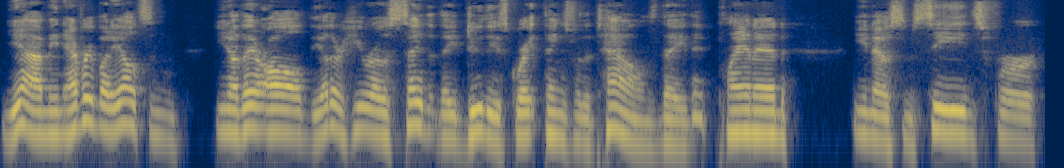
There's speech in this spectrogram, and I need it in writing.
Yeah, I mean, everybody else, and you know, they're all the other heroes say that they do these great things for the towns. They they planted, you know, some seeds for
